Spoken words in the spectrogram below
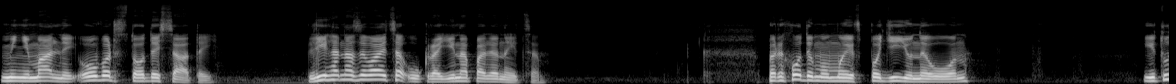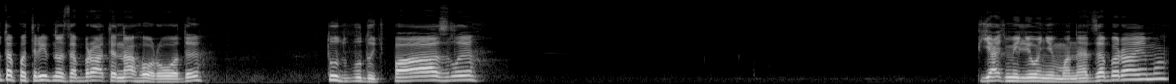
Мінімальний овер 110. Ліга називається Україна Паляниця. Переходимо ми в подію Неон. І тут потрібно забрати нагороди. Тут будуть пазли. П'ять мільйонів монет забираємо.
